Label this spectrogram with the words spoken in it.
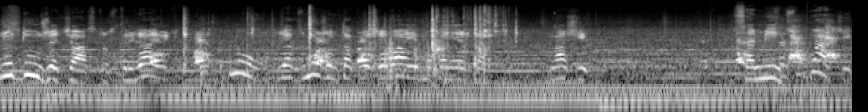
Ну дуже часто стріляють. Ну, як зможемо, так виживаємо, звісно, наші самі. Це собачі.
